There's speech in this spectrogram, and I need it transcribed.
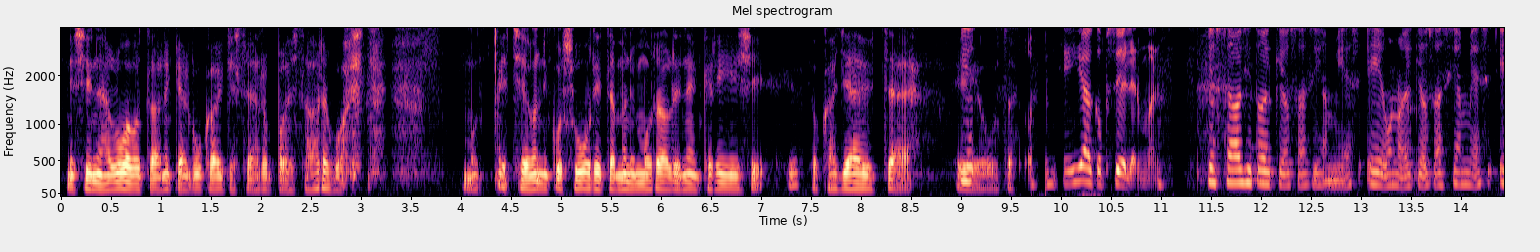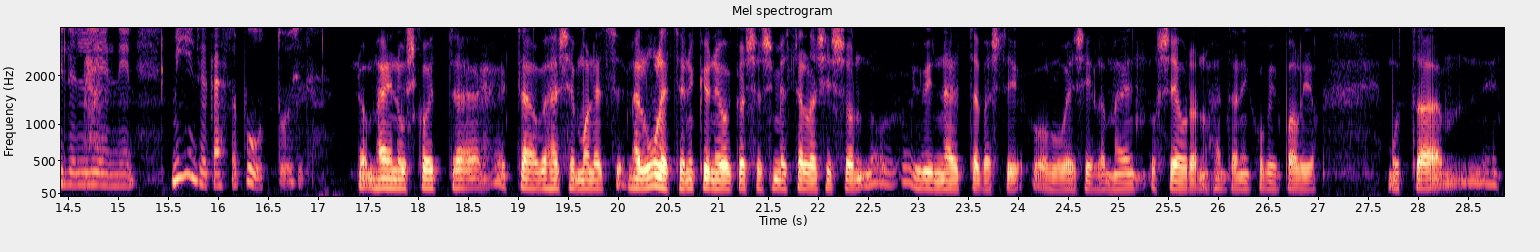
Niin siinähän luovutaan ikään kuin kaikista eurooppalaisista arvoista. Mutta se on niinku suuri tämmöinen moraalinen kriisi, joka jäytää EUta. Jakob Söderman, jos sä olisit oikeusasiamies, EUn oikeusasiamies edelleen, niin mihin se tässä puuttuisit? No mä en usko, että tämä on vähän semmoinen, että mä luulen, että nykyinen oikeusasiamies tällaisissa on hyvin näyttävästi ollut esillä. Mä en ole seurannut häntä niin kovin paljon. Mutta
